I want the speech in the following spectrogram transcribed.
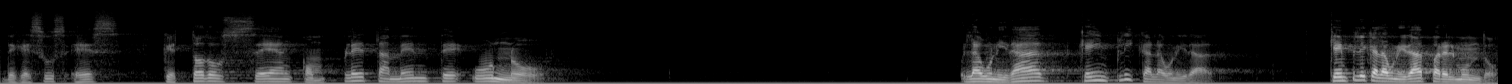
de Jesús es que todos sean completamente uno. La unidad, ¿qué implica la unidad? ¿Qué implica la unidad para el mundo?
